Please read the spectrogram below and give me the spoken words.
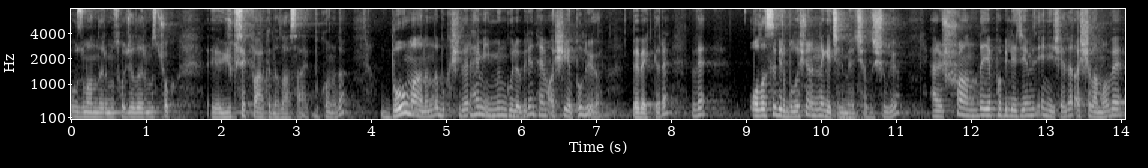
uzmanlarımız, hocalarımız çok e, yüksek farkındalığa sahip bu konuda. Doğum anında bu kişilere hem immünoglobulin hem aşı yapılıyor bebeklere ve olası bir bulaşın önüne geçilmeye çalışılıyor. Yani şu anda yapabileceğimiz en iyi şeyler aşılama ve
